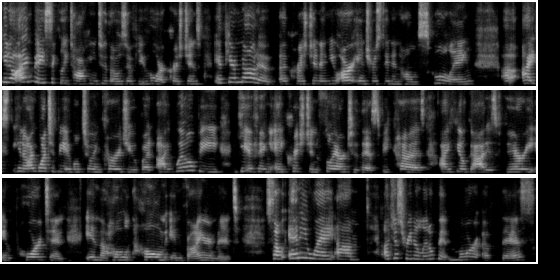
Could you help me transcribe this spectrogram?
you know, I'm basically talking to those of you who are Christians. If you're not a, a Christian and you are interested in homeschooling, uh, I, you know, I want to be able to encourage you, but I will be giving a Christian flair to this because I feel God is very important in the whole home environment. So, anyway, um, I'll just read a little bit more of this.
